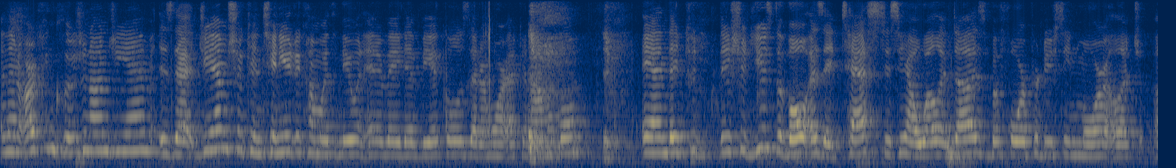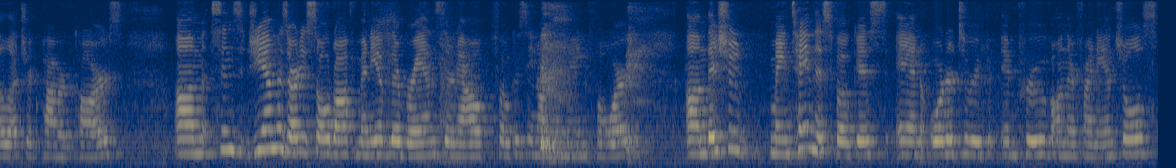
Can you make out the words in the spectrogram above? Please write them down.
And then our conclusion on GM is that GM should continue to come with new and innovative vehicles that are more economical. And they could they should use the Volt as a test to see how well it does before producing more elect- electric powered cars. Um, since GM has already sold off many of their brands, they're now focusing on the main four. Um, they should maintain this focus in order to improve on their financials.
